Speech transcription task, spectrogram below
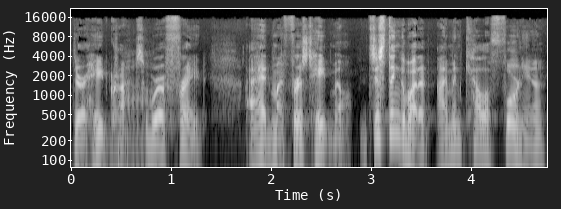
There are hate crimes. Wow. We're afraid. I had my first hate mail. Just think about it. I'm in California,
